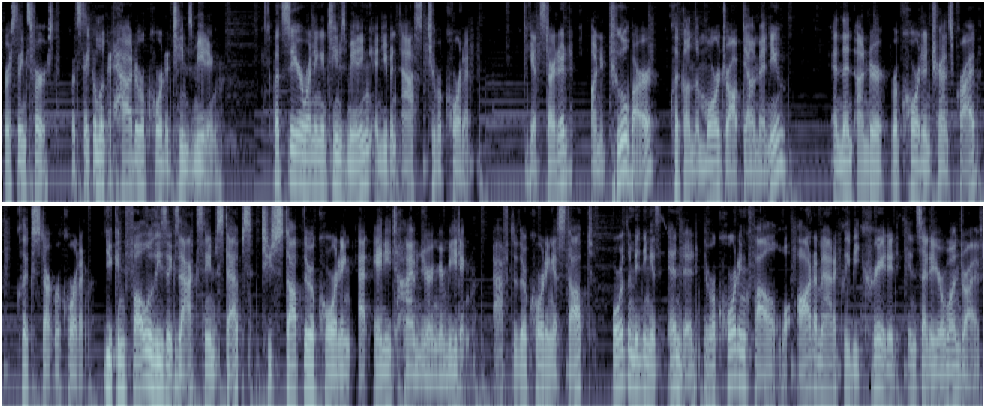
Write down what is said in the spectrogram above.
First things first, let's take a look at how to record a Teams meeting. Let's say you're running a Teams meeting and you've been asked to record it. To get started, on your toolbar, click on the More drop-down menu and then under record and transcribe, click start recording. You can follow these exact same steps to stop the recording at any time during your meeting. After the recording has stopped or the meeting is ended, the recording file will automatically be created inside of your OneDrive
